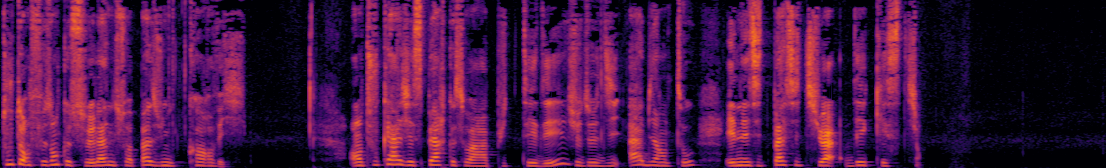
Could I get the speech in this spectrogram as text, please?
tout en faisant que cela ne soit pas une corvée. En tout cas, j'espère que ça aura pu t'aider. Je te dis à bientôt et n'hésite pas si tu as des questions.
